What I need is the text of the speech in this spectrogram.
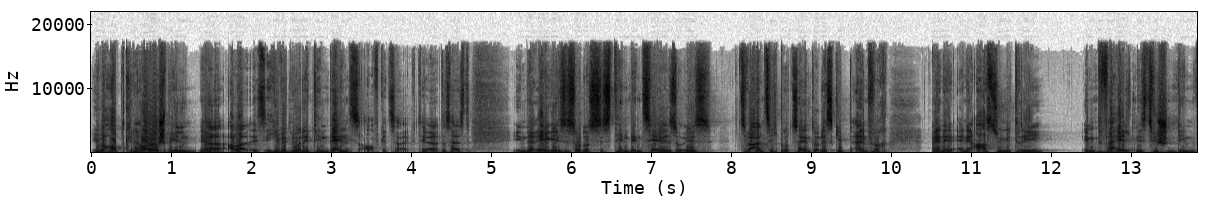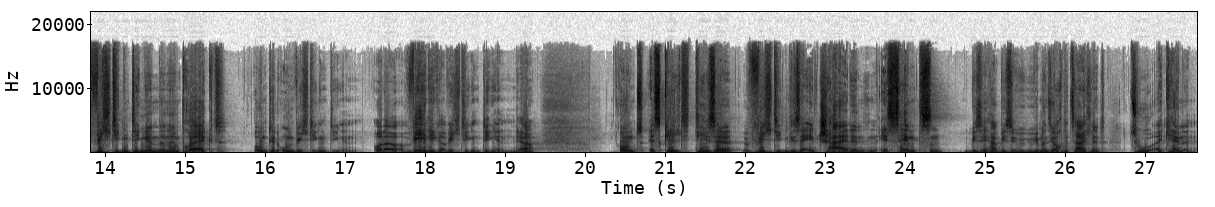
überhaupt keine Rolle spielen, ja, aber es, hier wird nur eine Tendenz aufgezeigt, ja. Das heißt, in der Regel ist es so, dass es tendenziell so ist, 20 Prozent oder es gibt einfach eine, eine Asymmetrie im Verhältnis zwischen den wichtigen Dingen in einem Projekt und den unwichtigen Dingen oder weniger wichtigen Dingen, ja. Und es gilt, diese wichtigen, diese entscheidenden Essenzen, wie, sie, wie, sie, wie man sie auch bezeichnet, zu erkennen.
